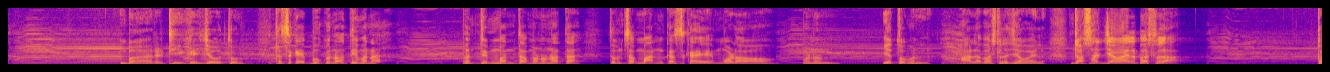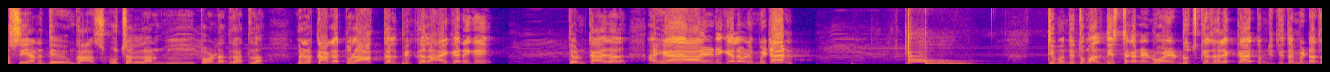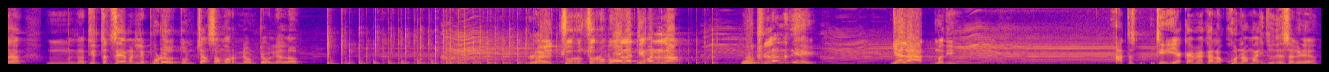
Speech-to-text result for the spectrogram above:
बरं ठीक आहे जेवतो. तसं काही भूक नव्हती म्हणा. पण तुम्ही म्हणता म्हणून आता तुमचा मान कसं काय मोडाव म्हणून येतो म्हणलं. आला बसलं जेवायला. जसाच जेवायला बसला तसं यानं ते घास उचलला तोंडात घातला. म्हणलं का ग तुला अक्कल फिक्कल आहे का नाही काही? ते म्हणून काय झालं? ह्या आळणी केलं म्हणे मिटन. ती म्हणते तुम्हाला दिसतं का नाही? डोळे डुचके झाले? काय तुमचे तिथं मिठाचं तिथंच आहे म्हणले पुढं तुमच्यासमोर नेऊन ठेवलेलं. लय चुरू चुरू बोल ती म्हणला. उठलं ना ते. गेला आतमध्ये. आता ती एकामेकाला खुना माहीत होते सगळ्या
